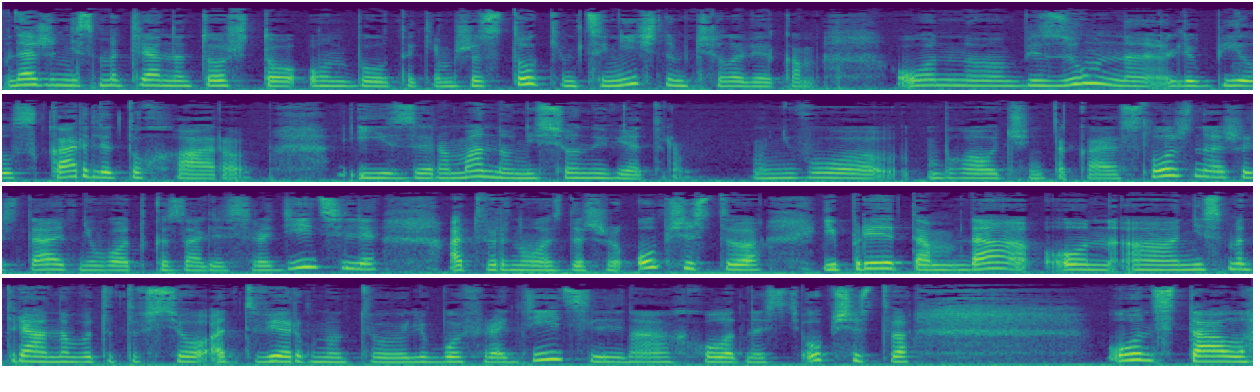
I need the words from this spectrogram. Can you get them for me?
даже несмотря на то, что он был таким жестоким, циничным человеком, он э, безумно любил Скарлетт О'Хару из романа «Унесенный ветром». У него была очень такая сложная жизнь, да, от него отказались родители, отвернулось даже общество, и при этом, да, он, а, несмотря на вот это все отвергнутую любовь родителей, на холодность общества, он стал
